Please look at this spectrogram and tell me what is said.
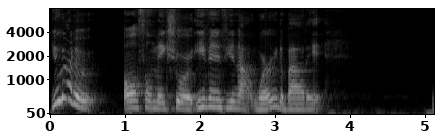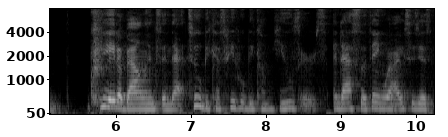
You got to also make sure even if you're not worried about it, create a balance in that too because people become users. And that's the thing where i used to just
